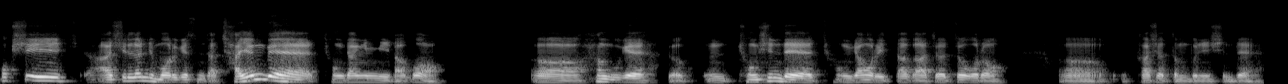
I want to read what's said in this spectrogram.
혹시 아실는지 모르겠습니다. 차영배 총장님이라고 어, 한국의 그 음, 총신대 총장으로 있다가 저쪽으로 어, 가셨던 분이신데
